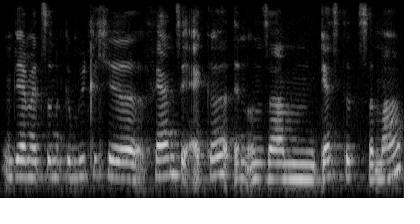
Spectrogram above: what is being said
und wir haben jetzt so eine gemütliche Fernsehecke in unserem Gästezimmer,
